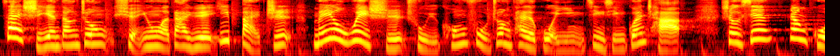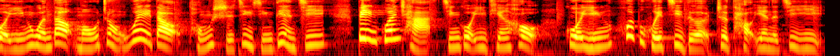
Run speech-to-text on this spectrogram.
在实验当中，选用了大约一百只没有喂食、处于空腹状态的果蝇进行观察。首先，让果蝇闻到某种味道，同时进行电击，并观察经过一天后，果蝇会不会记得这讨厌的记忆。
